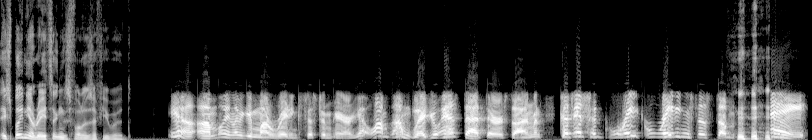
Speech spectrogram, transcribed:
explain your ratings for us, if you would. Yeah, um, let me, give my rating system here. Yeah, well, I'm, I'm glad you asked that there, Simon, because it's a great rating system. A,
